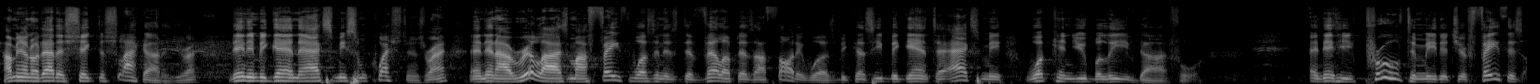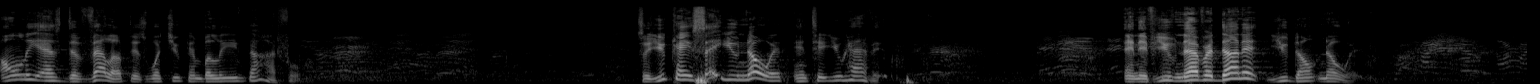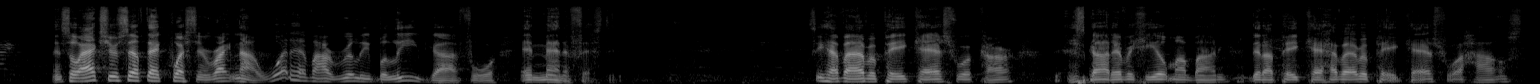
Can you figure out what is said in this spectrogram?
How many know that'll shake the slack out of you, right? Then he began to ask me some questions, right? And then I realized my faith wasn't as developed as I thought it was because he began to ask me, What can you believe God for? And then he proved to me that your faith is only as developed as what you can believe God for. So you can't say you know it until you have it. And if you've never done it, you don't know it. And so ask yourself that question right now what have I really believed God for and manifested it? See, have I ever paid cash for a car? Has God ever healed my body? Did I pay? Have I ever paid cash for a house?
